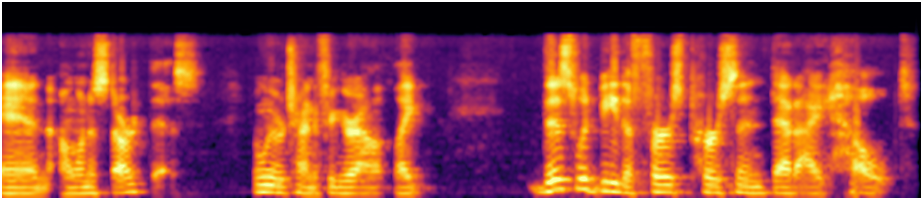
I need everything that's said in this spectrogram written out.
and I want to start this. And we were trying to figure out like, this would be the first person that I helped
